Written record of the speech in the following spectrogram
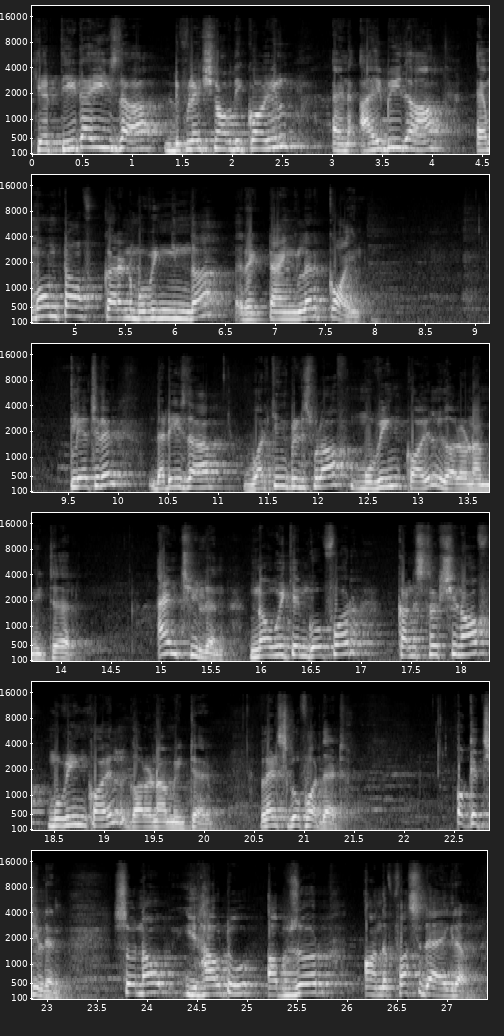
Here theta is the deflection of the coil and ib the amount of current moving in the rectangular coil clear children? That is the working principle of moving coil galvanometer. And children now we can go for construction of moving coil galvanometer. Let's go for that. Okay children. So now you have to observe on the first diagram.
